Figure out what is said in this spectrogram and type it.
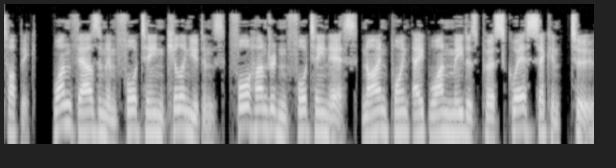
Topic. 1014 kilonewtons 414 s 9.81 meters per square second 2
